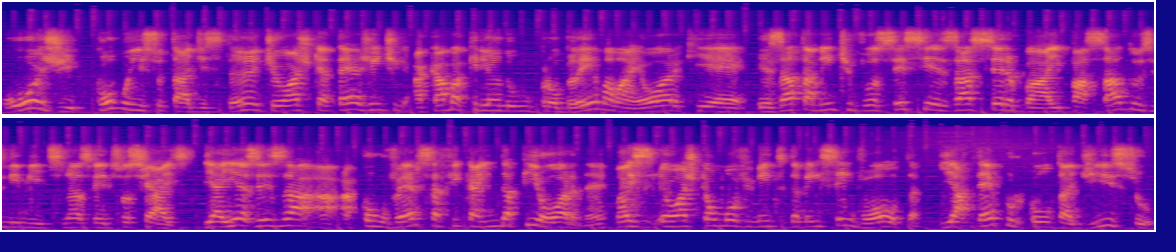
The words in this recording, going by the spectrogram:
Hoje, como isso está distante, eu acho que até a gente acaba criando um problema maior que é exatamente você se exacerbar e passar dos limites nas redes sociais. E aí, às vezes, a, a conversa fica ainda pior, né? Mas eu acho que é um movimento também sem volta. E até por conta disso,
